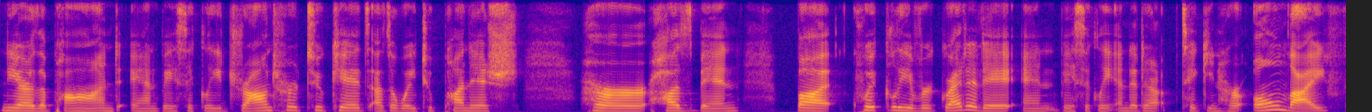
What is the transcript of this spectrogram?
near the pond and basically drowned her two kids as a way to punish her husband but quickly regretted it and basically ended up taking her own life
